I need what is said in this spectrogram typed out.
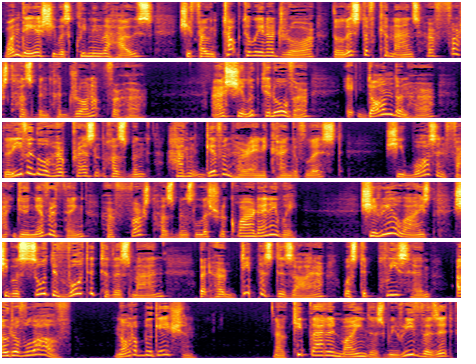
One day, as she was cleaning the house, she found tucked away in a drawer the list of commands her first husband had drawn up for her. As she looked it over, it dawned on her that even though her present husband hadn't given her any kind of list, she was in fact doing everything her first husband's list required anyway. She realized she was so devoted to this man that her deepest desire was to please him out of love, not obligation. Now keep that in mind as we revisit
